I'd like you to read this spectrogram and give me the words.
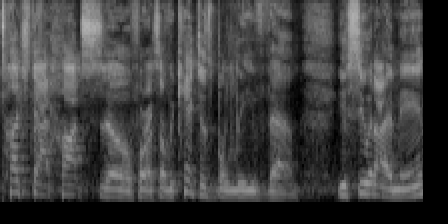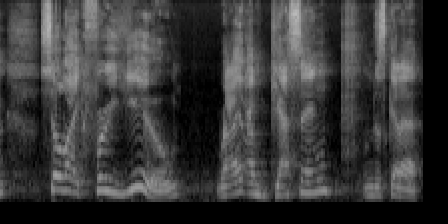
touch that hot stove for ourselves. We can't just believe them. You see what I mean? So like for you, right, I'm guessing, I'm just gonna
